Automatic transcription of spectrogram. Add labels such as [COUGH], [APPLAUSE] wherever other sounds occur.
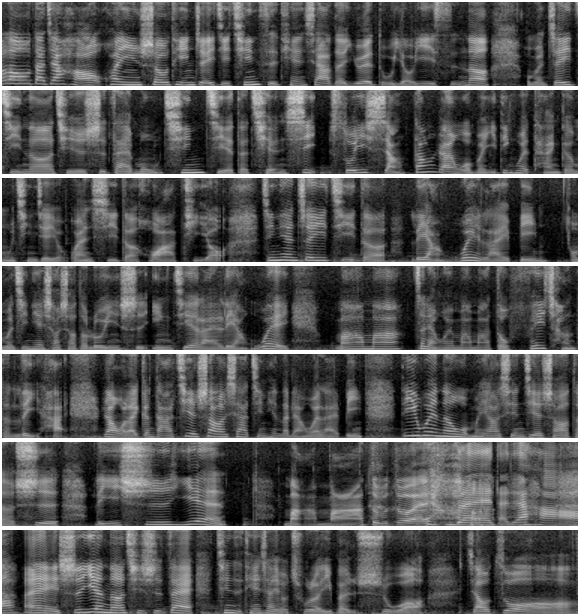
Hello，大家好，欢迎收听这一集《亲子天下》的阅读有意思。那我们这一集呢，其实是在母亲节的前夕，所以想当然，我们一定会谈跟母亲节有关系的话题哦。今天这一集的两位来宾，我们今天小小的录音室迎接来两位妈妈，这两位妈妈都非常的厉害。让我来跟大家介绍一下今天的两位来宾。第一位呢，我们要先介绍的是黎诗燕。妈妈对不对？[LAUGHS] 对，大家好。[LAUGHS] 哎，诗燕呢，其实在亲子天下有出了一本书哦，叫做。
